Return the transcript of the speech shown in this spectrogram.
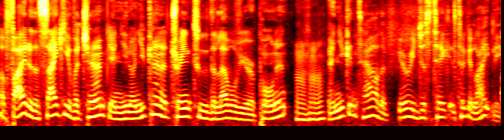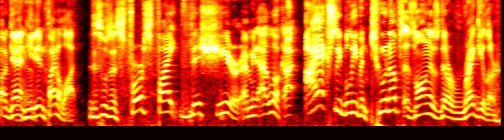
a fighter, the psyche of a champion, you know, you kind of train to the level of your opponent, Mm-hmm. and you can tell that Fury just take took it lightly. Again, he didn't fight a lot. This was his first fight this year. I mean, I, look, I, I actually believe in tune-ups as long as they're regular.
